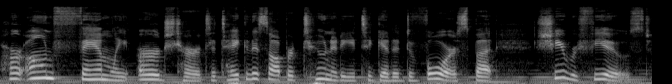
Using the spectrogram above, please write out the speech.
Her own family urged her to take this opportunity to get a divorce, but she refused.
